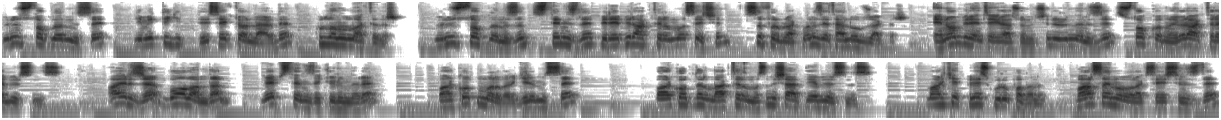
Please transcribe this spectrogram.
ürün stoklarının ise limitli gittiği sektörlerde kullanılmaktadır. Ürün stoklarınızın sitenizle birebir aktarılması için sıfır bırakmanız yeterli olacaktır. N11 entegrasyonu için ürünlerinizi stok koduna göre aktarabilirsiniz. Ayrıca bu alandan web sitenizdeki ürünlere barkod numaraları girilmişse barkodların aktarılmasını işaretleyebilirsiniz. Marketplace grup alanı varsayım olarak seçtiğinizde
